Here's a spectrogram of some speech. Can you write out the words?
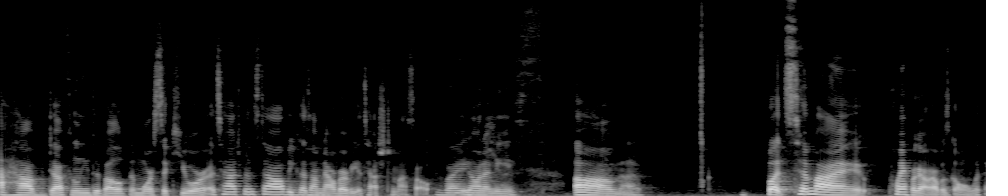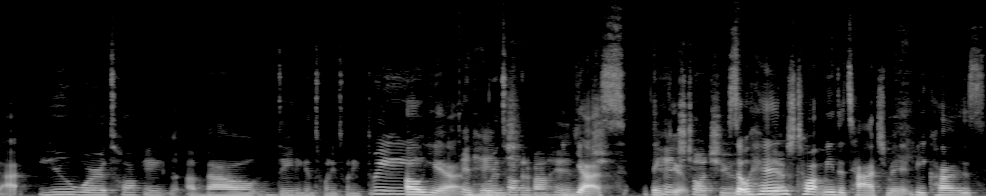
i have definitely developed a more secure attachment style because i'm now very attached to myself Right. you Mm-hmm. Know what i mean um, that. but to my point i forgot where i was going with that You were talking about dating in 2023. oh yeah And you were Hinge. talking about Hinge. Yes, thank Hinge you. taught you. So yeah. Hinge taught me detachment because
